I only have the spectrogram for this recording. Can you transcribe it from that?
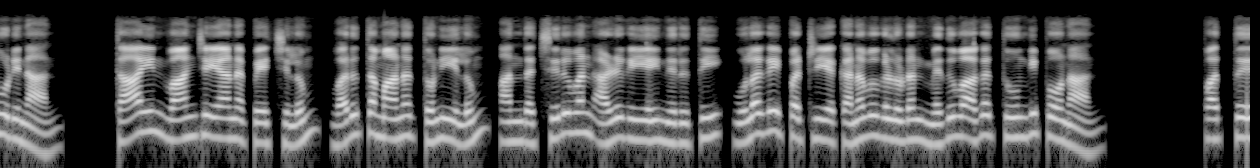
மூடினான். தாயின் வாஞ்சையான பேச்சிலும் வருத்தமான தொனியிலும். அந்தச் சிறுவன் அழுகையை நிறுத்தி. உலகைப் பற்றிய கனவுகளுடன் மெதுவாக தூங்கிப் போனான். பத்து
